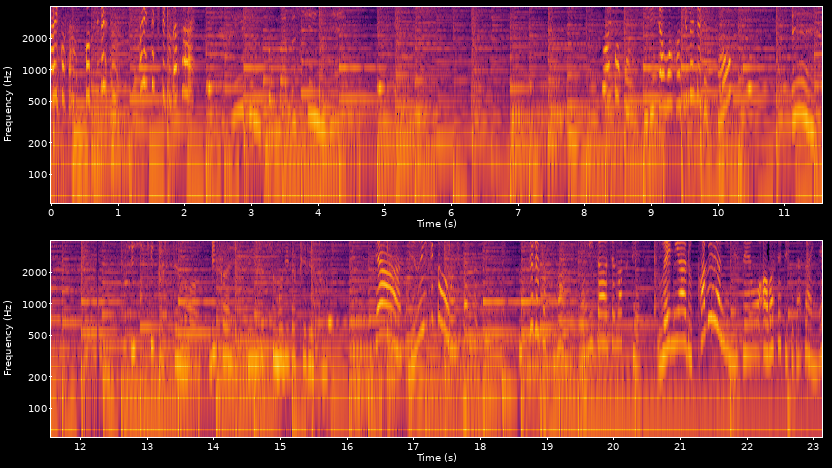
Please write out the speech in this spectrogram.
愛子さんこっちです。入ってきてください。随分と眩しいのね。愛子さんプリシャは初めてですか？ええ。知識としては理解しているつもりだけれど。じゃあ注意事項を一つ。映るときはモニターじゃなくて上にあるカメラに目線を合わせてくださいね。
